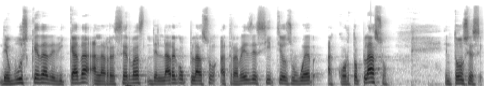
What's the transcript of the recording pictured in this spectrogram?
de búsqueda dedicada a las reservas de largo plazo a través de sitios web a corto plazo. Entonces,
